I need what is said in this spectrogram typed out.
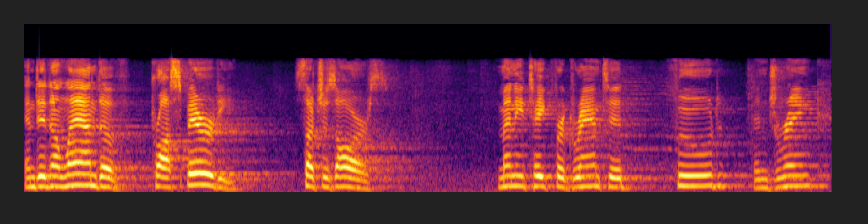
And in a land of prosperity such as ours, many take for granted food and drink,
